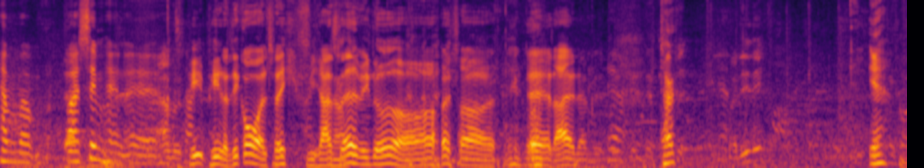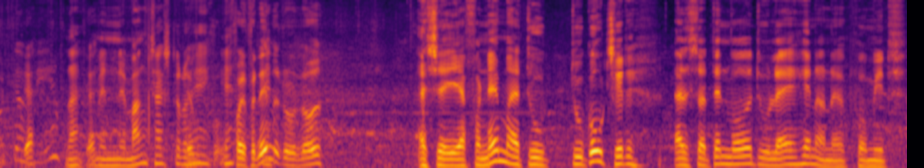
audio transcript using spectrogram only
han var, var simpelthen... Øh, Pe- Peter, det går altså ikke. Vi har stadigvæk noget, og så... Ja, nej, nej. Tak. Ja, Ja. nej, men øh, mange tak skal du have. Ja. For, fornemmede du noget? Altså, jeg fornemmer, at du, du er god til det. Altså, den måde, du lagde hænderne på mit,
